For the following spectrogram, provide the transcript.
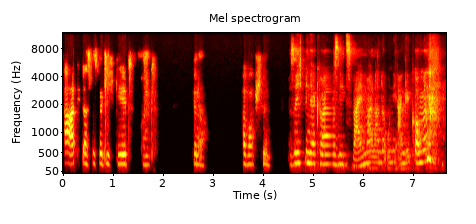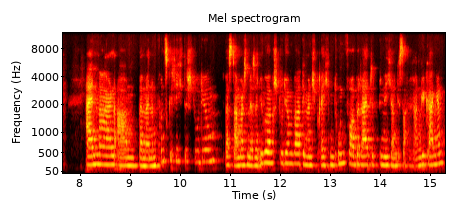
arg, dass es wirklich geht. Und genau aber schön. Also ich bin ja quasi zweimal an der Uni angekommen. Einmal ähm, bei meinem Kunstgeschichtestudium, was damals mehr so ein Übergangsstudium war. Dementsprechend unvorbereitet bin ich an die Sache rangegangen.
